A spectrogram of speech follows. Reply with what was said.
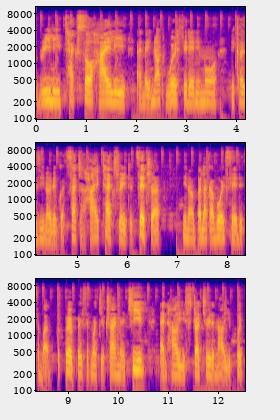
really taxed so highly and they're not worth it anymore because you know they've got such a high tax rate etc you know but like i've always said it's about the purpose and what you're trying to achieve and how you structure it and how you put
